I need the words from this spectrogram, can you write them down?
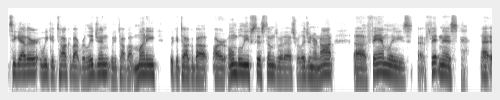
together. We could talk about religion. We could talk about money. We could talk about our own belief systems, whether that's religion or not. Uh, families, uh, fitness, uh,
